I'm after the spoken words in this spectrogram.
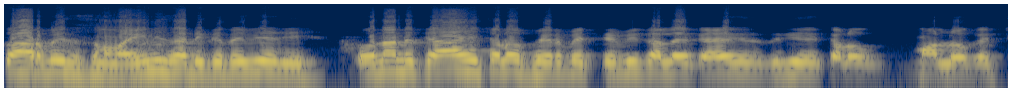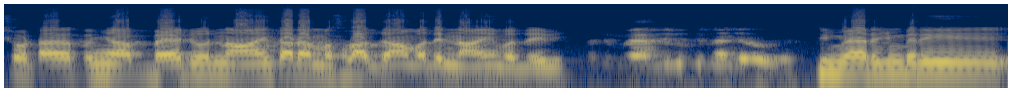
ਕਾਰਵਾਈ ਦੀ ਸੁਣਵਾਈ ਨਹੀਂ ਸਾਡੀ ਕਿਤੇ ਵੀ ਹੈਗੀ। ਉਹਨਾਂ ਨੇ ਕਿਹਾ ਸੀ ਚਲੋ ਫਿਰ ਵਿੱਚ ਇਹ ਵੀ ਗੱਲ ਕਹੇ ਕਿ ਚਲੋ ਮੰਨ ਲਓ ਕਿ ਛੋਟਾ ਤੁਸੀਂ ਆ ਬਹਿ ਜਾਓ ਨਾ ਹੀ ਤੁਹਾਡਾ ਮਸਲਾ ਗਾਂ ਵਧੇ ਨਾ ਹੀ ਵਧੇ ਵੀ। ਮੈਰਿਜ ਨੂੰ ਕਿੰਨਾ ਚਿਰ ਹੋ ਗਿਆ? ਜੀ ਮੈਰਿਜ ਮੇਰੀ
